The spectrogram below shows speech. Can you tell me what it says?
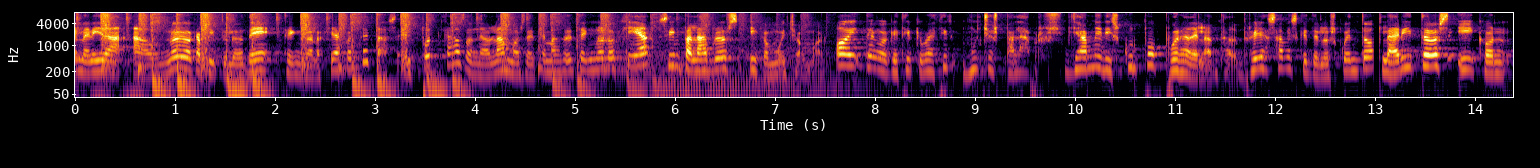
Bienvenida a un nuevo capítulo de Tecnología con Tetas, el podcast donde hablamos de temas de tecnología sin palabras y con mucho humor. Hoy tengo que decir que voy a decir muchos palabras. Ya me disculpo por adelantado, pero ya sabes que te los cuento claritos y con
